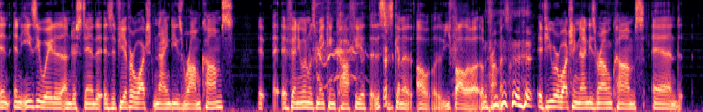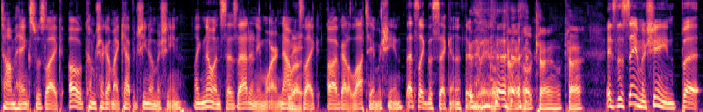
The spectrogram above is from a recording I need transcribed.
an, an easy way to understand it is if you ever watched '90s rom coms. If, if anyone was making coffee at the, this is gonna, I'll, you follow, I promise. if you were watching '90s rom coms and Tom Hanks was like, "Oh, come check out my cappuccino machine," like no one says that anymore. Now it's like, "Oh, I've got a latte machine." That's like the second and third wave. okay okay okay it's the same machine, but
